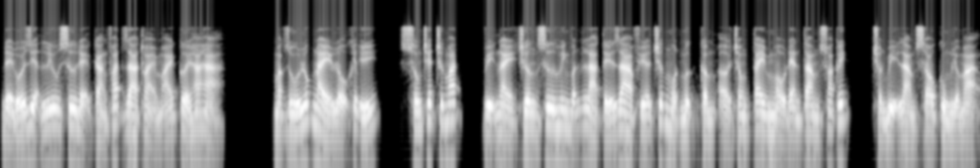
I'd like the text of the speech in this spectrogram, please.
để đối diện lưu sư đệ càng phát ra thoải mái cười ha hả. Mặc dù lúc này lộ khiết ý, sống chết trước mắt, vị này trương sư huynh vẫn là tế ra phía trước một mực cầm ở trong tay màu đen tam xoa kích, chuẩn bị làm sau cùng liều mạng.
